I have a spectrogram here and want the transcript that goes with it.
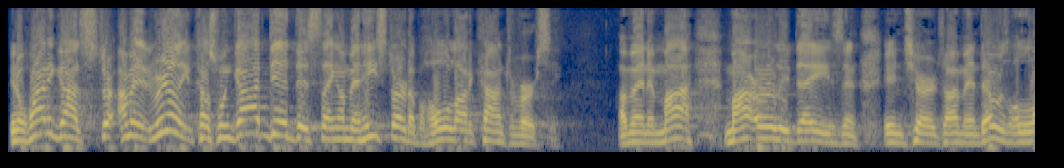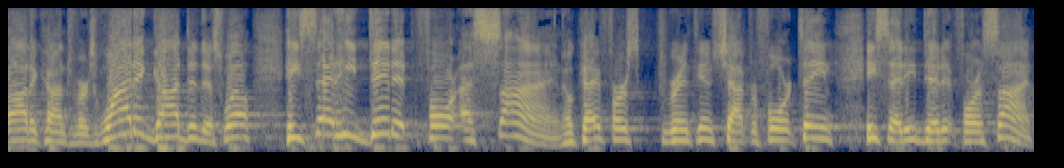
You know, why did God stir? I mean, really, because when God did this thing, I mean, he stirred up a whole lot of controversy. I mean, in my, my early days in, in church, I mean, there was a lot of controversy. Why did God do this? Well, he said he did it for a sign, okay? 1 Corinthians chapter 14, he said he did it for a sign.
